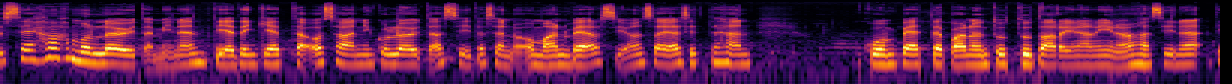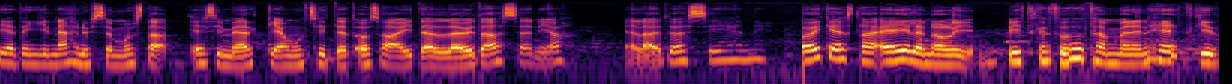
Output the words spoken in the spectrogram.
Se hahmon löytäminen tietenkin, että osaa niin kuin löytää siitä sen oman versionsa ja sitten hän kun Peter Pan on tuttu tarina, niin onhan siinä tietenkin nähnyt semmoista esimerkkiä, mutta sitten, että osaa itse löytää sen ja eläytyä siihen. Niin. Oikeastaan eilen oli pitkä tuota tämmöinen hetki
